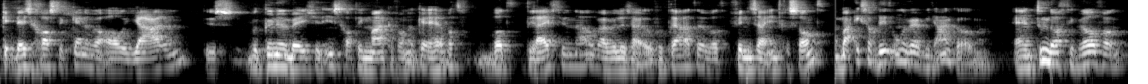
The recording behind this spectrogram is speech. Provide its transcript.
deze gasten kennen we al jaren. Dus we kunnen een beetje een inschatting maken van: oké, wat, wat drijft hun nou? Waar willen zij over praten? Wat vinden zij interessant? Maar ik zag dit onderwerp niet aankomen. En toen dacht ik wel van:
